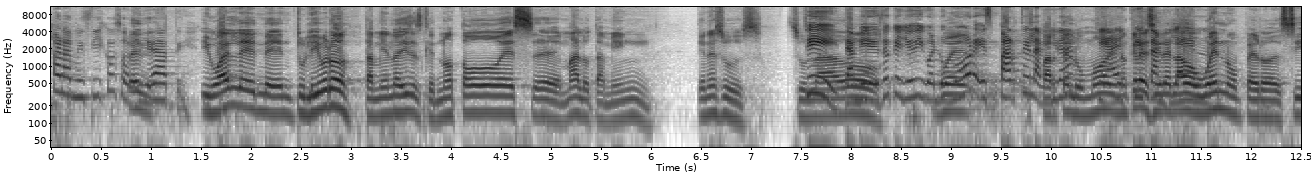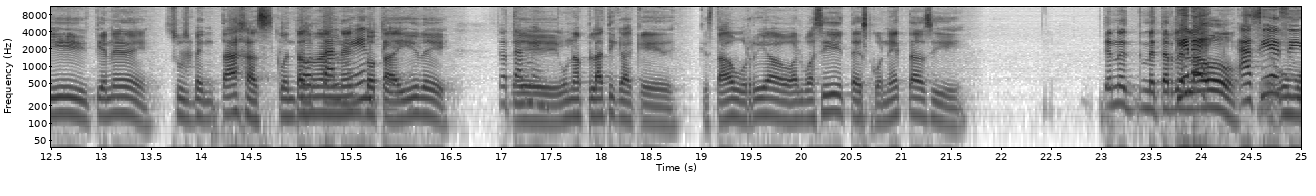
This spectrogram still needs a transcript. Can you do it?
para mis hijos, olvídate. igual en, tu libro también lo dices, que no todo es eh, malo, también tiene sus... Su sí, también es lo que yo digo, el humor es parte de la parte vida. del humor, no quiere decir el lado bueno, pero sí tiene sus ventajas. Cuentas una anécdota ahí de, de una plática que, que estaba aburrida o algo así, te desconectas y tiene meterle el lado. Así es, sí,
